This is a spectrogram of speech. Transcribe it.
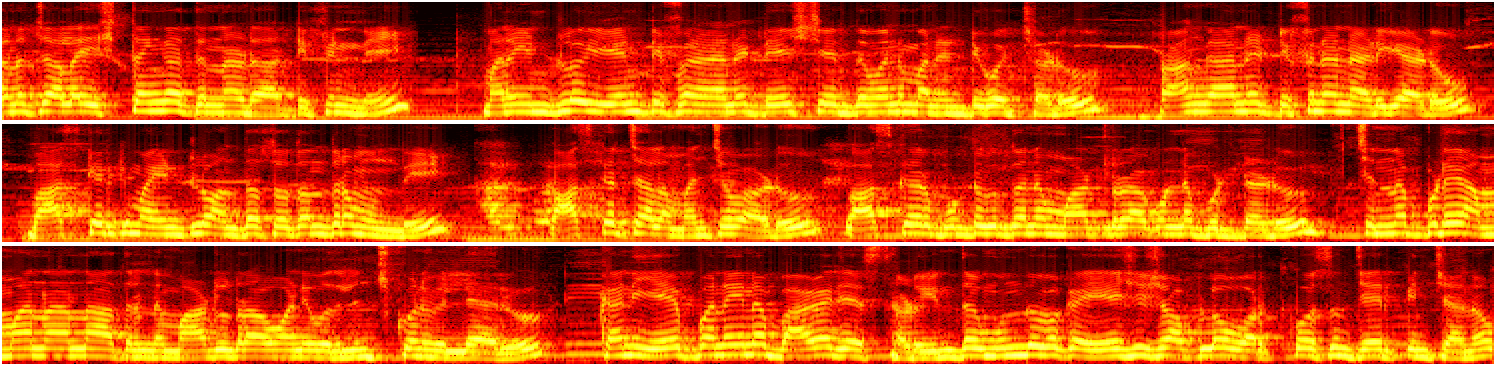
తను చాలా ఇష్టంగా తిన్నాడు ఆ టిఫిన్ని. మన ఇంట్లో ఏం టిఫిన్ అని టేస్ట్ చేద్దామని మన ఇంటికి వచ్చాడు. రాగానే టిఫిన్ అని అడిగాడు. భాస్కర్కి మా ఇంట్లో అంత స్వతంత్రం ఉంది. భాస్కర్ చాలా మంచివాడు. భాస్కర్ పుట్టుకతోనే మాటలు రాకుండా పుట్టాడు. చిన్నప్పుడే అమ్మా నాన్న అతన్ని మాటలు రావు అని వదిలించుకొని వెళ్ళారు. కానీ ఏ పనైనా బాగా చేస్తాడు. ఇంతకు ముందు ఒక ఏసీ షాప్లో వర్క్ కోసం చేర్పించాను.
